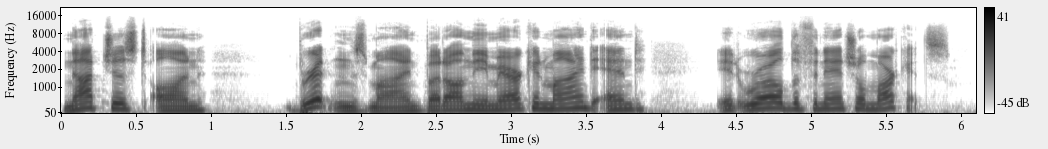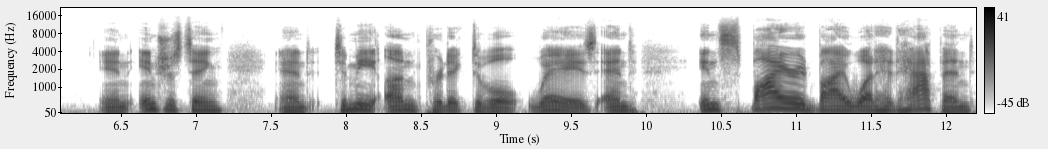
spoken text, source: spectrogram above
not just on Britain's mind, but on the American mind, and it roiled the financial markets in interesting and, to me, unpredictable ways. And inspired by what had happened,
